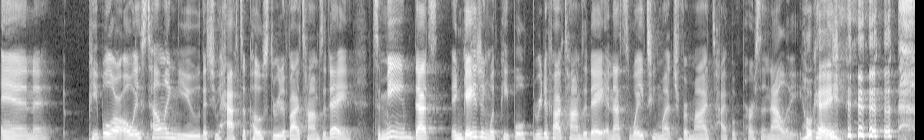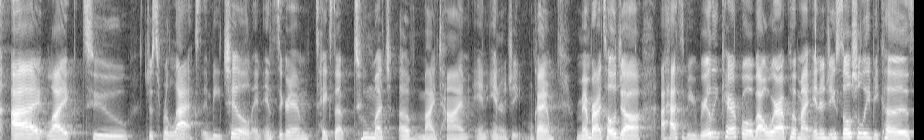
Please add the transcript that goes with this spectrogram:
And people are always telling you that you have to post three to five times a day. To me, that's engaging with people three to five times a day, and that's way too much for my type of personality, okay? I like to just relax and be chilled, and Instagram takes up too much of my time and energy, okay? Remember, I told y'all I had to be really careful about where I put my energy socially because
